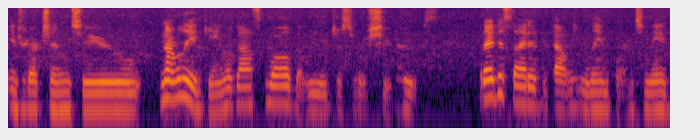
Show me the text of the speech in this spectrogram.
introduction to not really a game of basketball, but we would just sort of shoot hoops. But I decided that that was really important to me.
